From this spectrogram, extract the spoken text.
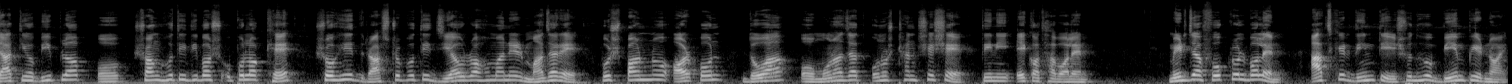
জাতীয় বিপ্লব ও সংহতি দিবস উপলক্ষে শহীদ রাষ্ট্রপতি জিয়াউর রহমানের মাজারে পুষ্পার্ঘ্য অর্পণ, দোয়া ও মোনাজাত অনুষ্ঠান শেষে তিনি একথা বলেন। মির্জা ফখরুল বলেন, আজকের দিনটি শুধু বিএনপির নয়,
